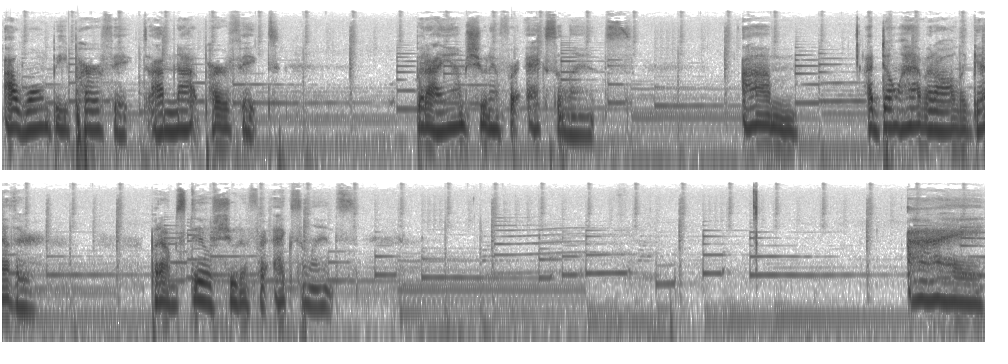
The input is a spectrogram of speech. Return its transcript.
I won't be perfect. I'm not perfect. But I am shooting for excellence. I'm I don't have it all together. But I'm still shooting for excellence. I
